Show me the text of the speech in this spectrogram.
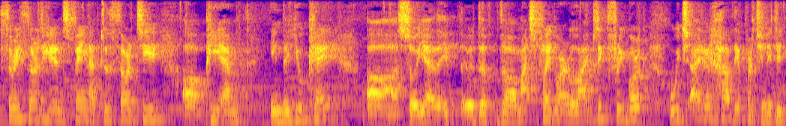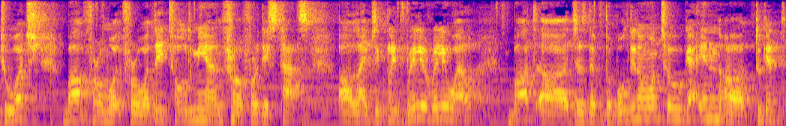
3:30 in Spain, at 2:30 uh, p.m. in the UK. Uh, so yeah, it, the the match played were Leipzig Freiburg, which I didn't have the opportunity to watch, but from what for what they told me and for for the stats, uh, Leipzig played really really well. But uh, just the, the ball didn't want to get in uh, to get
